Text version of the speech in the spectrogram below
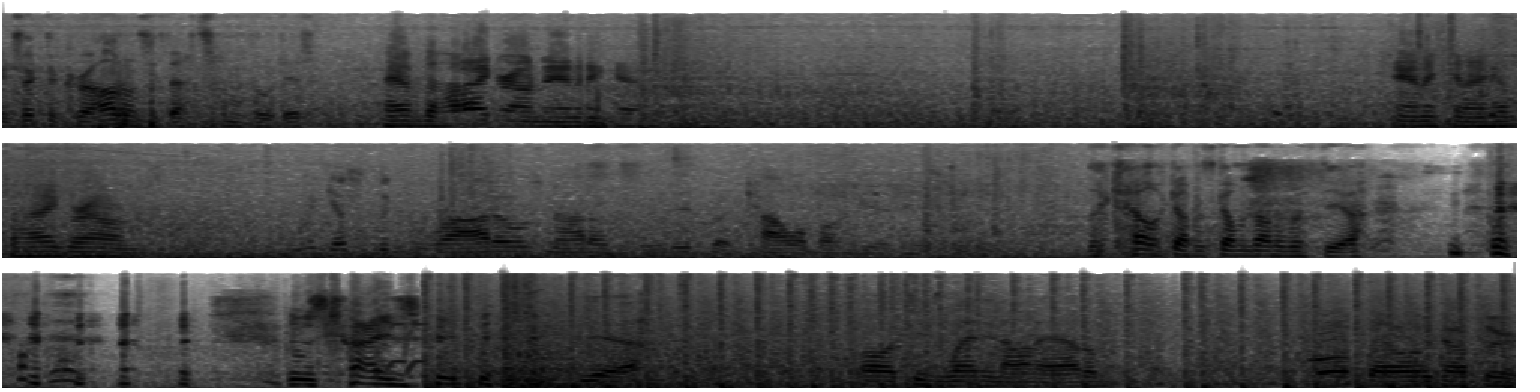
can check the crowd and see if that's unloaded. I have the high ground, Anakin. Anakin, I have the high ground. I'm gonna guess the grotto's not unlooted, but Cowabunga is. The helicopter's coming down with you. There's guys right there. Yeah. Oh, the team's landing on Adam. Blow up the helicopter.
